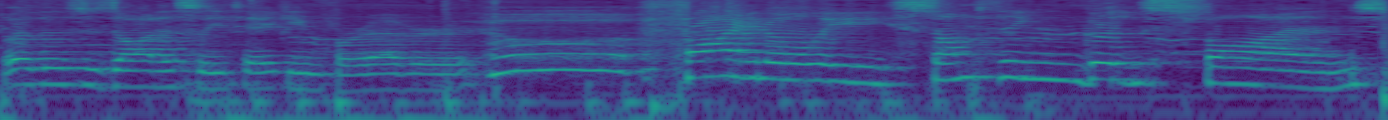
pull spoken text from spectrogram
But this is honestly taking forever. Finally, something good spawns.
